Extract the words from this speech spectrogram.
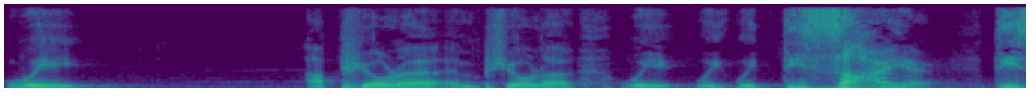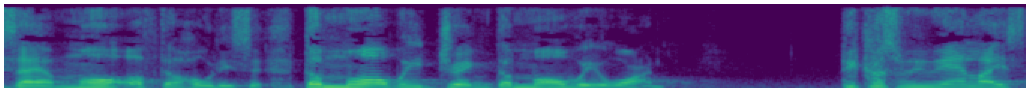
we are purer and purer. We, we, we desire, desire more of the Holy Spirit. The more we drink, the more we want. Because we realize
